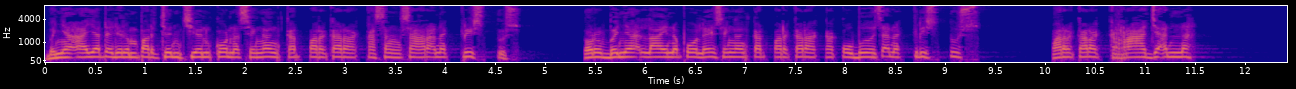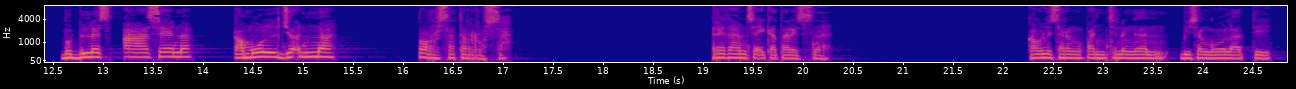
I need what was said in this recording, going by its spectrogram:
Banyak ayat di dalam perjanjian kona sengangkat perkara kasangsara anak Kristus. Tor banyak lain pole sengangkat perkara kakobes anak Kristus. Perkara kerajaan nah. Bebeles asena, kamulja nah. Tor saterosa. Tretan katarisna. Kau sarang panjenengan bisa ngolati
